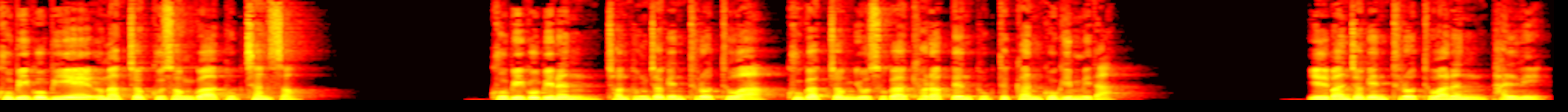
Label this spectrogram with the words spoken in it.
구비구비의 음악적 구성과 독창성 구비구비는 전통적인 트로트와 국악적 요소가 결합된 독특한 곡입니다. 일반적인 트로트와는 달리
